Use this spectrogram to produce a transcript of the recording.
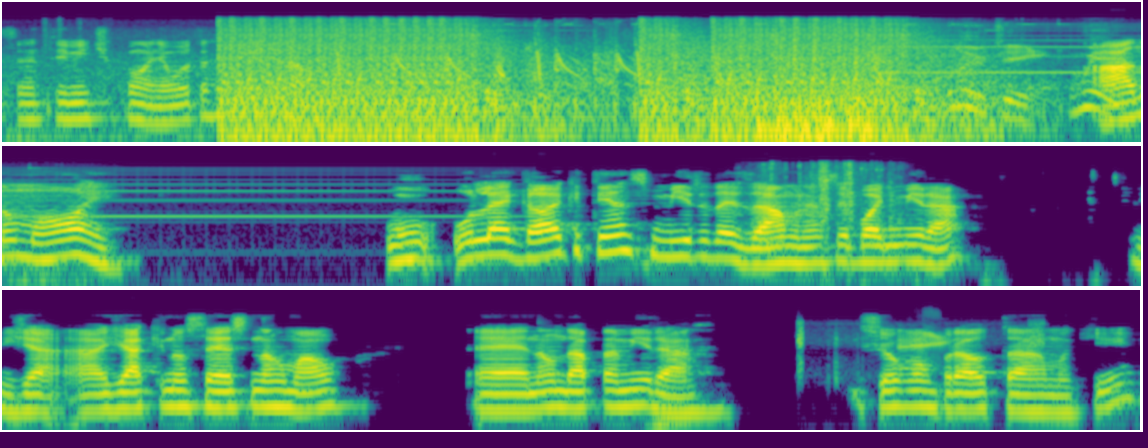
120 cone. A outra 120 não. Ah, não morre. O, o legal é que tem as miras das armas, né? Você pode mirar. Já, já que no CS normal é, não dá pra mirar. Deixa eu comprar outra arma aqui.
